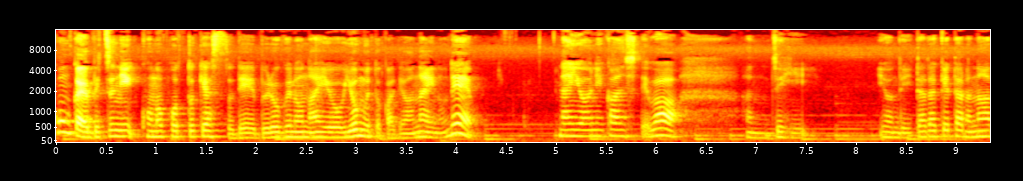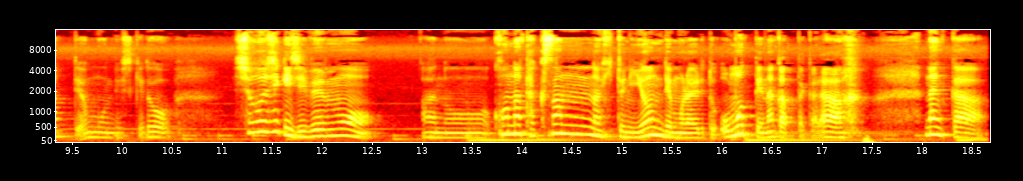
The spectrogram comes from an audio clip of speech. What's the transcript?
今回は別にこのポッドキャストでブログの内容を読むとかではないので内容に関してはあのぜひ読んでいただけたらなって思うんですけど正直自分もあのこんなたくさんの人に読んでもらえると思ってなかったから なんか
